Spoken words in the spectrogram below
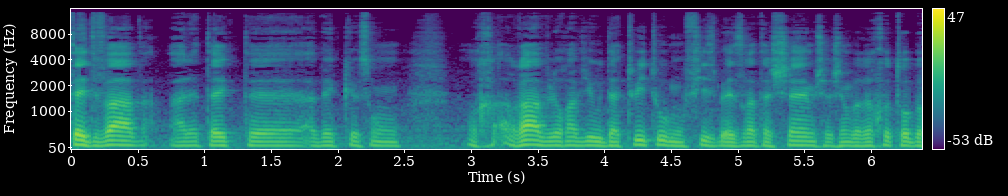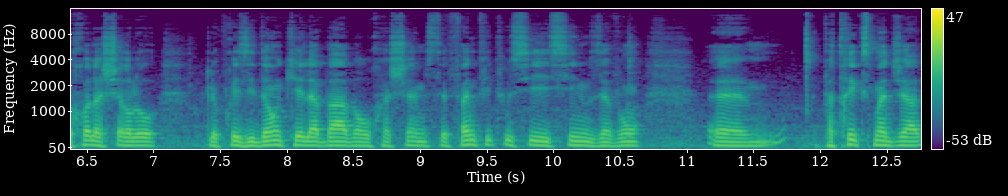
Vav, à la tête euh, avec son Rav, le Rav Yehuda Twitou, mon fils Bezrat Hashem, Bechol le président qui est là-bas, Baruch Hashem, Stéphane Fitoussi, ici nous avons euh, Patrick Smadja,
